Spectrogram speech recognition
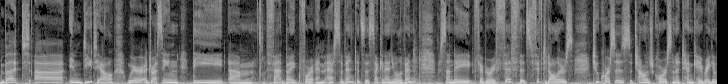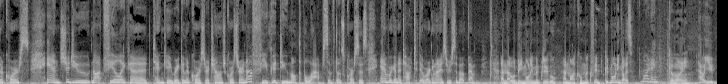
But uh, in detail, we're addressing the um, Fat Bike for MS event. It's the second annual event, Sunday, February 5th. It's $50, two courses, a challenge course and a 10K regular course. And should you not feel like a 10K regular course or a challenge course are enough, you could do multiple laps of those courses. And we're going to talk to the organizers about them. And that would be Molly MacDougall and Michael MacFynn. Good morning, guys. Good morning. Good morning. How are you?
